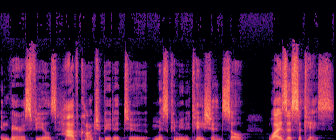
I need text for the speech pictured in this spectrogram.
in various fields have contributed to miscommunication. So, why is this the case?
